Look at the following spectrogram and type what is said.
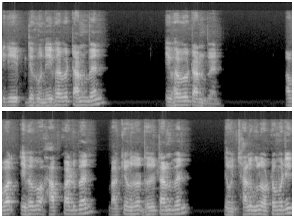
এই যে দেখুন, এইভাবে টানবেন, এভাবেও টানবেন। আবার এভাবে হাফ কাটবেন। বাকি অংশটা ধরে টানবেন। দেখুন, ছালগুলো অটোমেটিক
